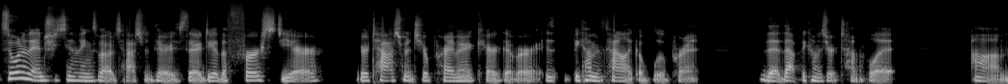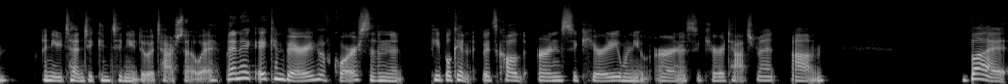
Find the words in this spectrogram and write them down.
so one of the interesting things about attachment theory is the idea the first year your attachment to your primary caregiver is becomes kind of like a blueprint that that becomes your template. Um, and you tend to continue to attach that way and it, it can vary of course and people can it's called earn security when you earn a secure attachment um, but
